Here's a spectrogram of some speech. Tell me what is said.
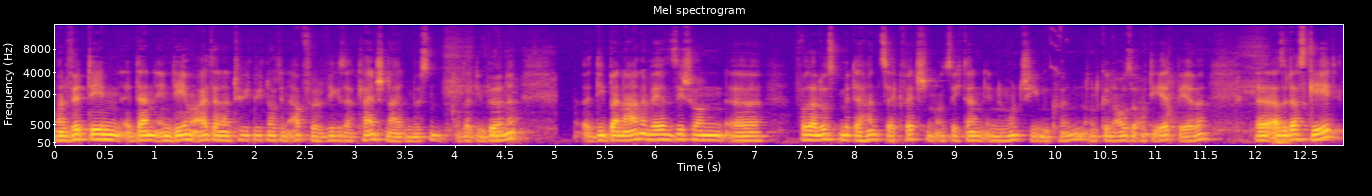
Man wird denen dann in dem Alter natürlich noch den Apfel, wie gesagt, klein schneiden müssen oder die Birne. Die Banane werden sie schon äh, voller Lust mit der Hand zerquetschen und sich dann in den Mund schieben können und genauso auch die Erdbeere. Äh, also das geht.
